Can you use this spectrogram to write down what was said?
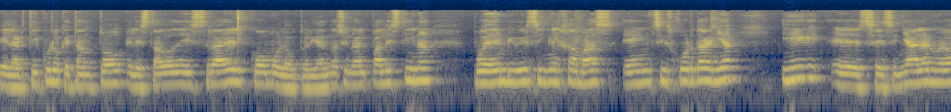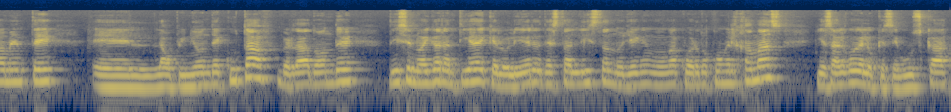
el artículo que tanto el Estado de Israel como la Autoridad Nacional Palestina pueden vivir sin el Hamas en Cisjordania y eh, se señala nuevamente la opinión de Kutaf, ¿verdad? Donde dice no hay garantía de que los líderes de estas listas no lleguen a un acuerdo con el Hamas y es algo de lo que se busca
